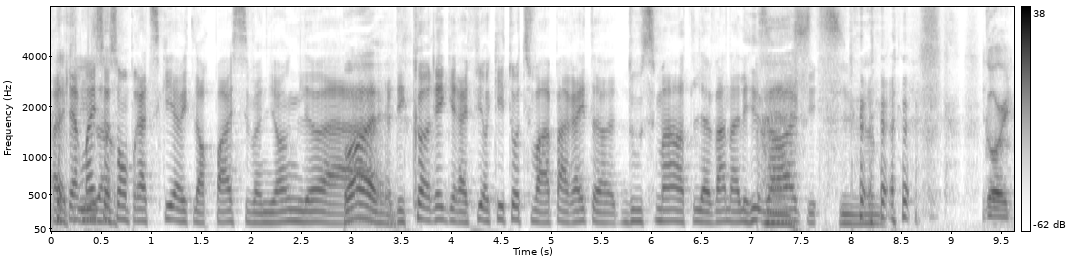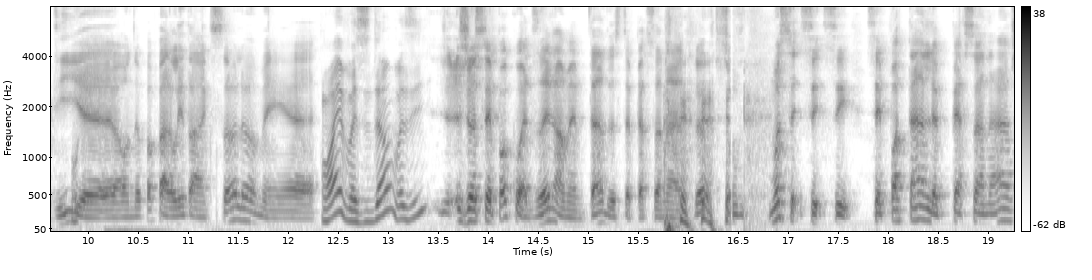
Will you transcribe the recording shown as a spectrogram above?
Ah, clairement, ils se sont pratiqués avec leur père, Steven Young, là, à, des chorégraphies. OK, toi, tu vas apparaître euh, doucement en te levant dans les ah, airs. puis... Gordy, euh, on n'a pas parlé tant que ça, là, mais... Euh, ouais, vas-y donc, vas-y. Je, je, sais pas quoi dire en même temps de ce personnage-là. moi, c'est pas tant le personnage,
